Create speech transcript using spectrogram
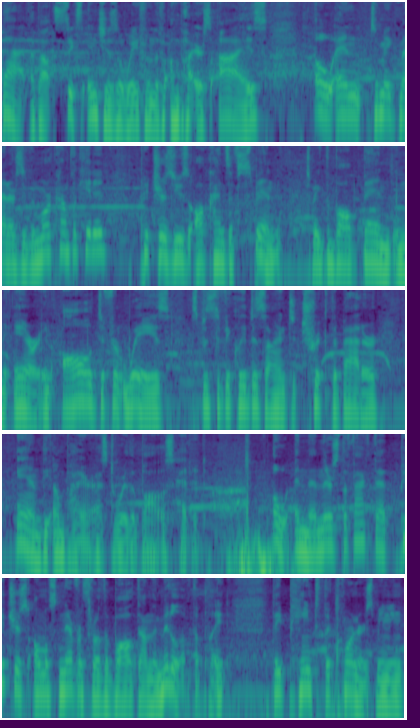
bat about 6 inches away from the umpire's eyes. Oh, and to make matters even more complicated, pitchers use all kinds of spin to make the ball bend in the air in all different ways, specifically designed to trick the batter and the umpire as to where the ball is headed. Oh, and then there's the fact that pitchers almost never throw the ball down the middle of the plate. They paint the corners, meaning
